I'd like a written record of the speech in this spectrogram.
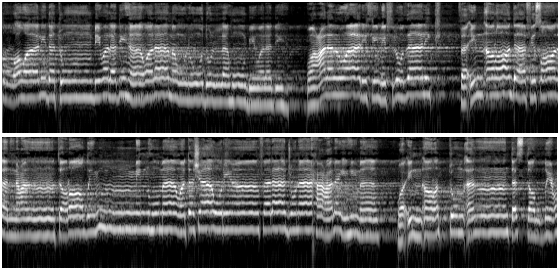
والده بولدها ولا مولود له بولده وعلى الوارث مثل ذلك فان ارادا فصالا عن تراض منهما وتشاور فلا جناح عليهما وان اردتم ان تسترضعوا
